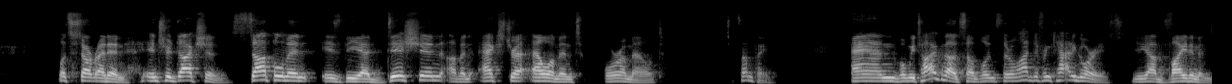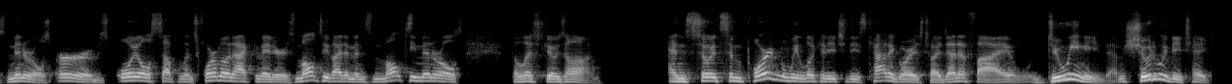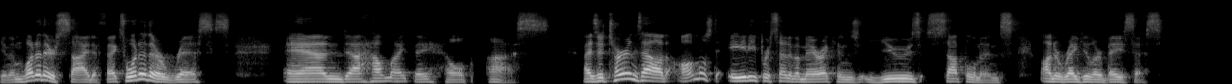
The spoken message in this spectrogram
Let's start right in. Introduction Supplement is the addition of an extra element or amount to something. And when we talk about supplements, there are a lot of different categories. You got vitamins, minerals, herbs, oil supplements, hormone activators, multivitamins, multiminerals, the list goes on. And so it's important when we look at each of these categories to identify do we need them? Should we be taking them? What are their side effects? What are their risks? And uh, how might they help us? As it turns out, almost 80% of Americans use supplements on a regular basis.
